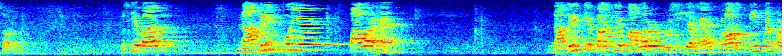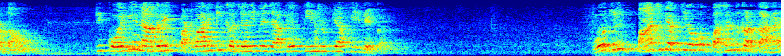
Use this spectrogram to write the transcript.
सॉरी उसके बाद नागरिक को ये पावर है। नागरिक के पास ये पावर और प्रोसीजर है क्लॉज तीन में पढ़ता हूँ, कि कोई भी नागरिक पटवारी की कचहरी में जाके तीन रुपया फ़ी देकर, वो जिन पाँच व्यक्तियों को पसंद करता है,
